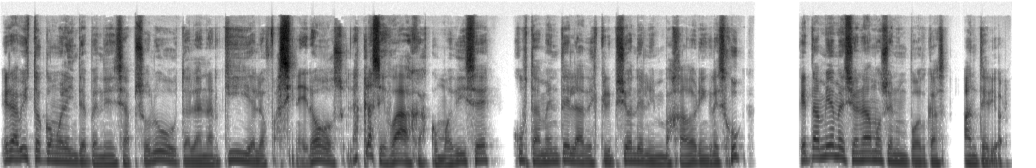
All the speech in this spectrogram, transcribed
era visto como la independencia absoluta, la anarquía, lo fascineroso, las clases bajas, como dice justamente la descripción del embajador inglés Hook, que también mencionamos en un podcast anterior.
